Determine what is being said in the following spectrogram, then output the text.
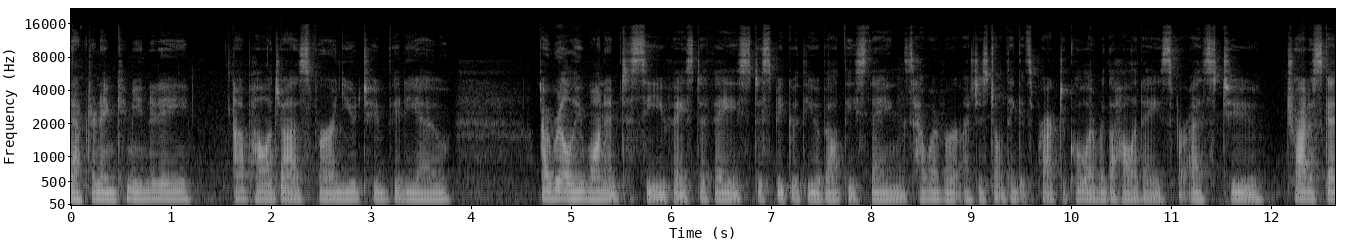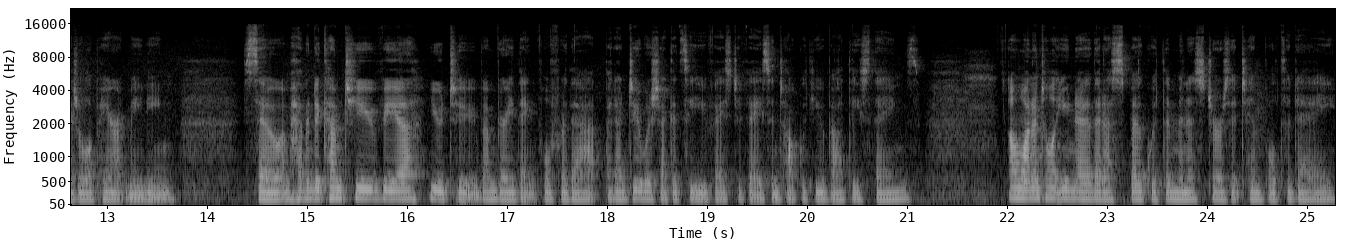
Good afternoon, community. I apologize for a YouTube video. I really wanted to see you face to face to speak with you about these things. However, I just don't think it's practical over the holidays for us to try to schedule a parent meeting. So I'm having to come to you via YouTube. I'm very thankful for that, but I do wish I could see you face to face and talk with you about these things. I wanted to let you know that I spoke with the ministers at Temple today.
